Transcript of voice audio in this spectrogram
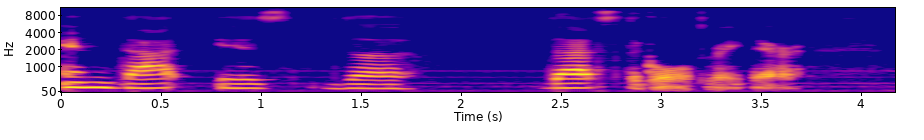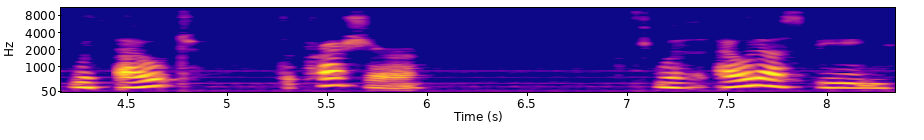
And that is the that's the gold right there. Without the pressure without us being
